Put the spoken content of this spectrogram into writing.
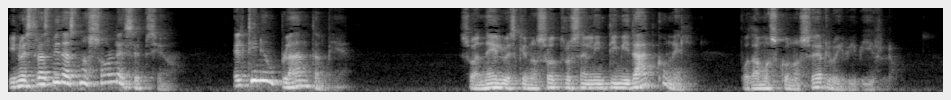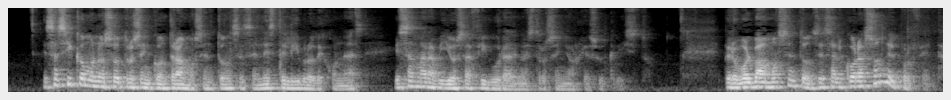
Y nuestras vidas no son la excepción. Él tiene un plan también. Su anhelo es que nosotros en la intimidad con Él podamos conocerlo y vivirlo. Es así como nosotros encontramos entonces en este libro de Jonás esa maravillosa figura de nuestro Señor Jesucristo. Pero volvamos entonces al corazón del profeta.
